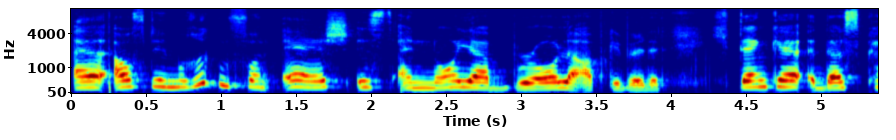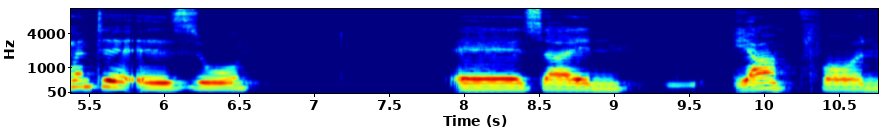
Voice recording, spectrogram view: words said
Äh, auf dem Rücken von Ash ist ein neuer Brawler abgebildet. Ich denke, das könnte äh, so äh, sein, ja, von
